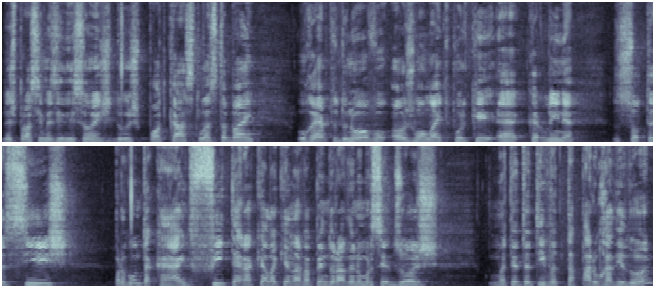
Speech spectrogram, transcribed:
nas próximas edições dos podcasts. Lance também o repto, de novo, ao João Leite, porque a Carolina de Sotacis pergunta que raio de fita era aquela que andava pendurada no Mercedes hoje, uma tentativa de tapar o radiador?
